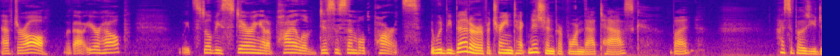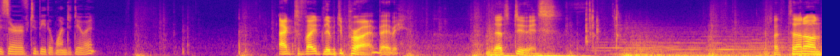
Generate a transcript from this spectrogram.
After all, without your help, we'd still be staring at a pile of disassembled parts. It would be better if a trained technician performed that task, but I suppose you deserve to be the one to do it. Activate Liberty Prime, baby. Let's do it. It's about to turn on.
